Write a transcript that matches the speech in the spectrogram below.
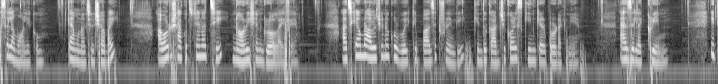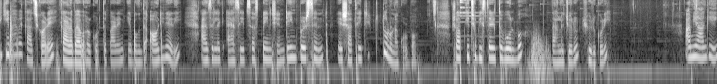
আসসালামু আলাইকুম। কেমন আছেন সবাই? আবারও স্বাগত জানাচ্ছি নরিশ অ্যান্ড গ্রো লাইফে আজকে আমরা আলোচনা করব একটি বাজেট ফ্রেন্ডলি কিন্তু কার্যকর স্কিন কেয়ার প্রোডাক্ট নিয়ে। অ্যাজ এ লাইক ক্রিম এটি কীভাবে কাজ করে, কারা ব্যবহার করতে পারেন এবং The Ordinary azelaic acid suspension ten percent এর সাথে এটি তুলনা করব। সব কিছু বিস্তারিত বলব, তাহলে চলুন শুরু করি। আমি আগেই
